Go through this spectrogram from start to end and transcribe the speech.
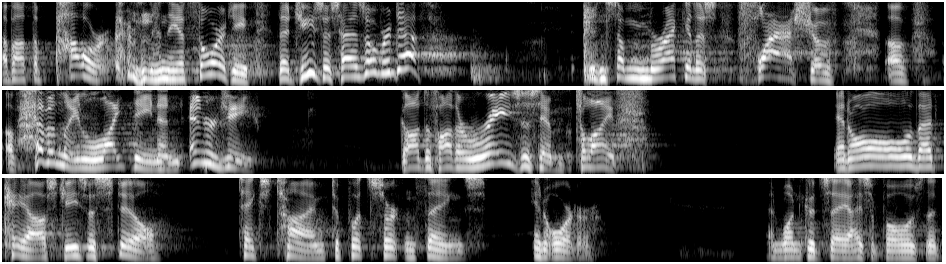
about the power and the authority that Jesus has over death. In some miraculous flash of, of, of heavenly lightning and energy, God the Father raises him to life. In all of that chaos, Jesus still takes time to put certain things in order. And one could say, I suppose, that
